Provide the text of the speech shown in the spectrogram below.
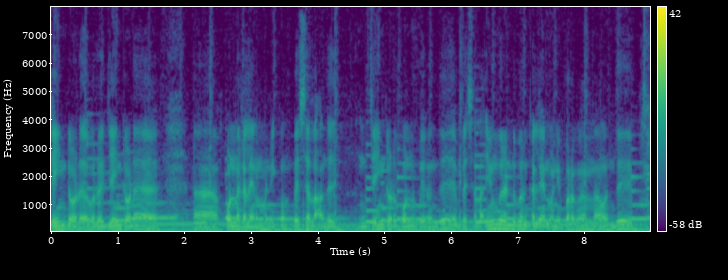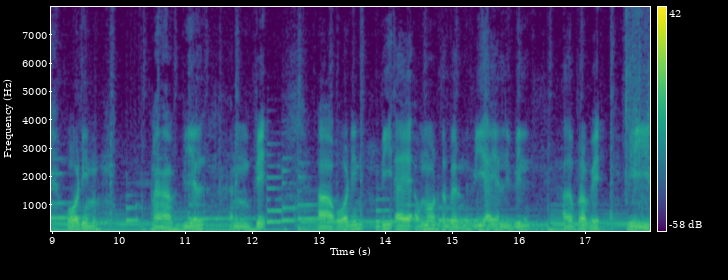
ஜெயிண்டோட ஒரு ஜெயிண்டோட பொண்ணை கல்யாணம் பண்ணிக்கும். பெசலா அந்த ஜெயிண்டோட பொண்ணு பேர் வந்து பெசலா இவங்க ரெண்டு பேரும் கல்யாணம் பண்ணி பிறகு தான் வந்து ஓடின் வியல் அண்ட் வே ஓடின். விஐ இன்னொருத்தர் பேர் வந்து விஐஎல்இ வில். அதுக்கப்புறம் வே விஇ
